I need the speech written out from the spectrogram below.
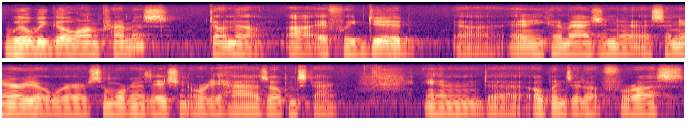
Will we go on premise? Don't know. Uh, if we did, uh, and you can imagine a, a scenario where some organization already has OpenStack and uh, opens it up for us.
